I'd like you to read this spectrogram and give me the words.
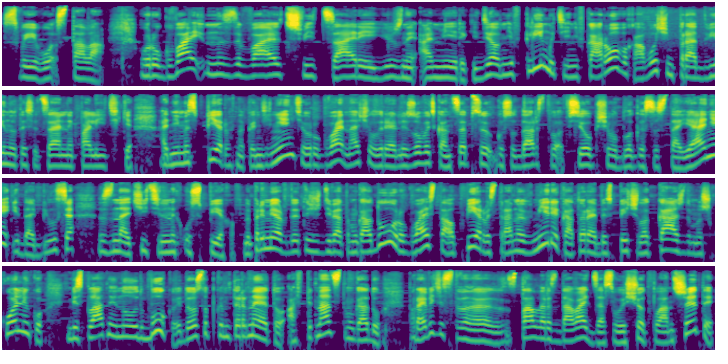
своего стола. Уругвай называют Швейцарией Южной Америки. Дело не в климате, не в коровах, а в очень продвинутой социальной политике. Одним из первых на континенте Уругвай начал реализовывать реализовать концепцию государства всеобщего благосостояния и добился значительных успехов. Например, в 2009 году Уругвай стал первой страной в мире, которая обеспечила каждому школьнику бесплатный ноутбук и доступ к интернету. А в 2015 году правительство стало раздавать за свой счет планшеты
